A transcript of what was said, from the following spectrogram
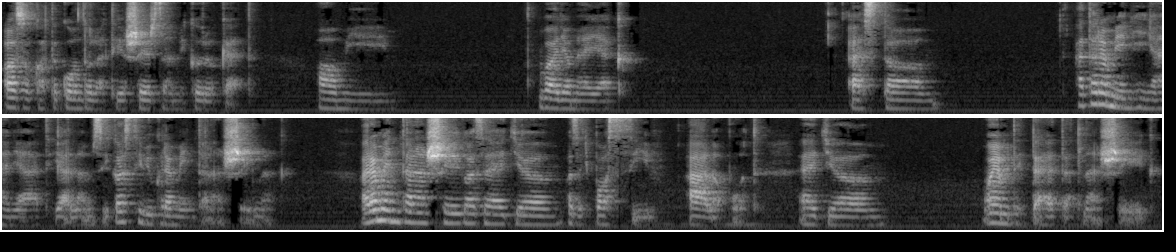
azokat a gondolati és érzelmi köröket, ami, vagy amelyek ezt a Hát a remény hiányát jellemzik, azt hívjuk reménytelenségnek. A reménytelenség az egy, az egy passzív állapot, egy olyan, mint egy tehetetlenség,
